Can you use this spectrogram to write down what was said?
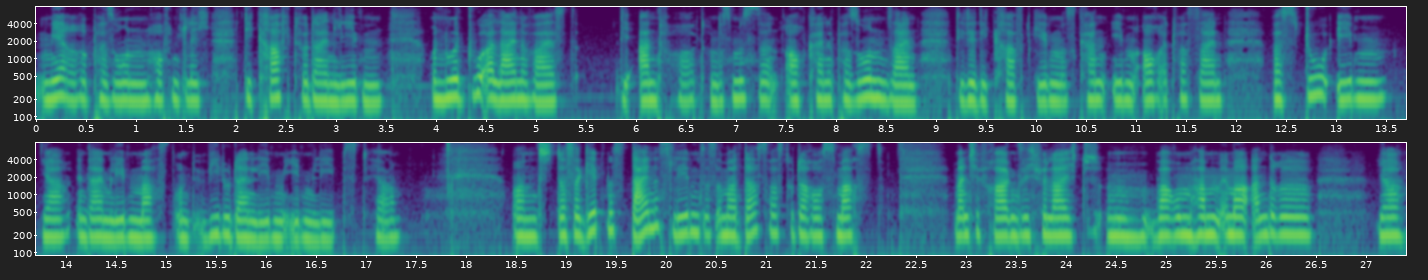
mehrere Personen hoffentlich die Kraft für dein Leben. Und nur du alleine weißt die Antwort. Und es müssen auch keine Personen sein, die dir die Kraft geben. Es kann eben auch etwas sein, was du eben ja in deinem Leben machst und wie du dein Leben eben lebst, ja. Und das Ergebnis deines Lebens ist immer das, was du daraus machst. Manche fragen sich vielleicht, hm, warum haben immer andere ja,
